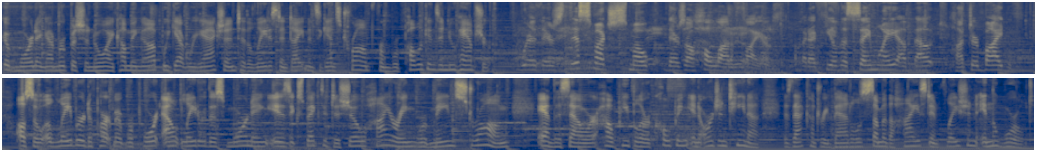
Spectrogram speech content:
Good morning. I'm Rupa Shenoy. Coming up, we get reaction to the latest indictments against Trump from Republicans in New Hampshire. Where there's this much smoke, there's a whole lot of fire. But I feel the same way about Hunter Biden. Also, a Labor Department report out later this morning is expected to show hiring remains strong. And this hour, how people are coping in Argentina as that country battles some of the highest inflation in the world.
